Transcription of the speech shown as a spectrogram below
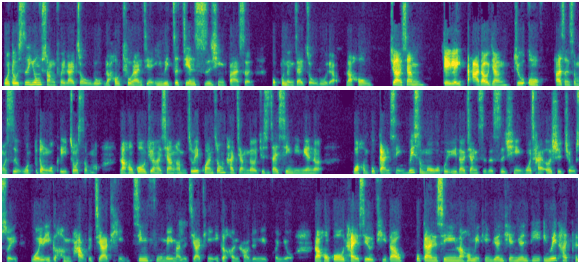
我都是用双腿来走路，然后突然间因为这件事情发生，我不能再走路了，然后就好像。给雷打到这样，就哦，发生什么事？我不懂，我可以做什么？然后过后就好像，嗯，这位观众他讲的，就是在心里面的，我很不甘心，为什么我会遇到这样子的事情？我才二十九岁，我有一个很好的家庭，幸福美满的家庭，一个很好的女朋友。然后过后他也是有提到不甘心，然后每天怨天怨地，因为他可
